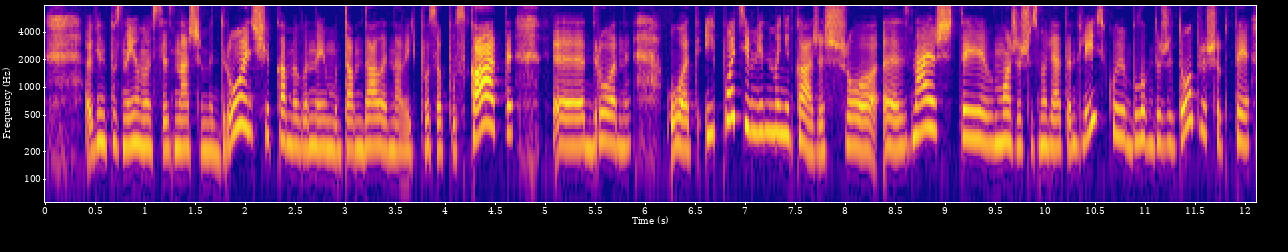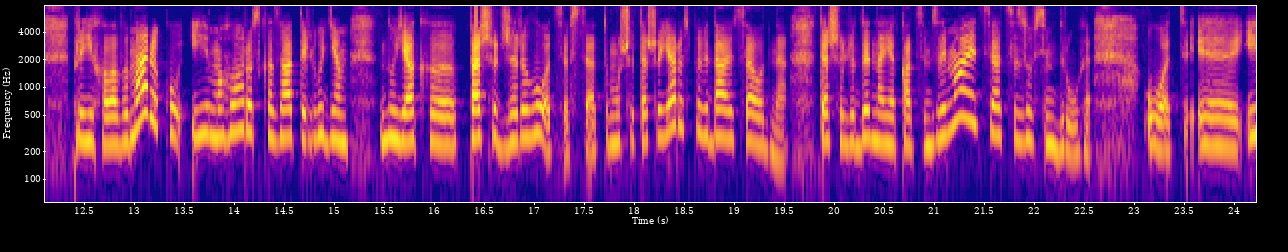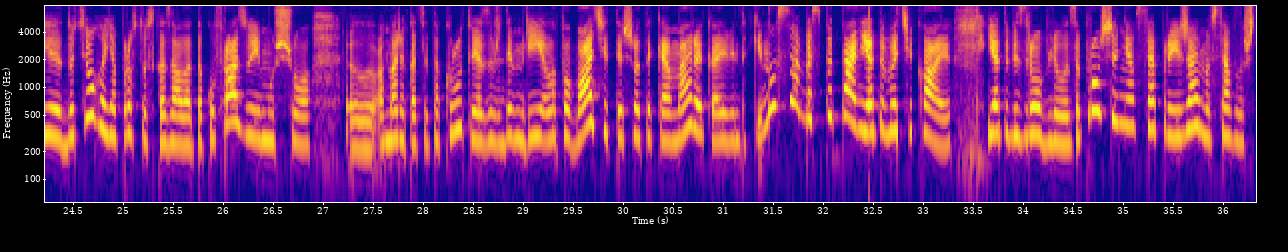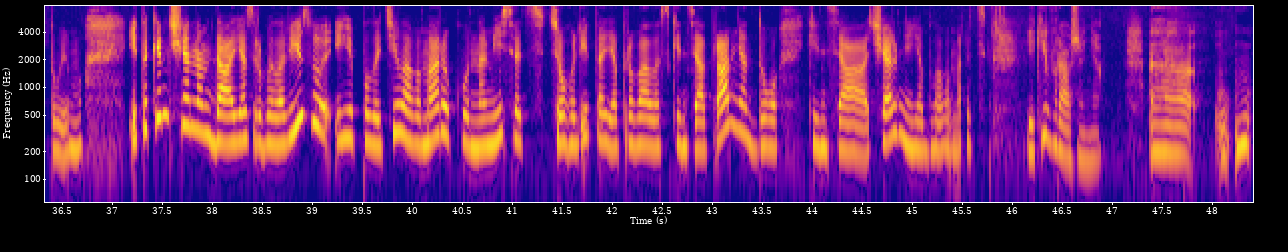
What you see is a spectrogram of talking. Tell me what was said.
Він познайомився з нашими дронщиками. Вони йому там дали навіть позапускати е, дрони. От і потім він мені каже, що е, знаєш, ти можеш розмовляти англійською. Було б дуже добре, щоб ти приїхала в Америку і могла розказати людям, ну як е, перше джерело це все. Тому що те, що я розповідаю, це одне. Те, що людина, яка цим займається, це зовсім друге. От е, і до цього я просто сказала таку фразу йому, що е, Америка це так круто. Я завжди мріяла побачити, що таке Америка. І він такий: ну все без питань, я тебе чекаю. Я тобі зроблю запрошення, все приїжджай, ми все влаштуємо. І таким чином, да, я зробила візу і полетіла в Америку на місяць цього літа. Я провела з кінця травня до кінця червня. Я була в Америці. Які враження? Е,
